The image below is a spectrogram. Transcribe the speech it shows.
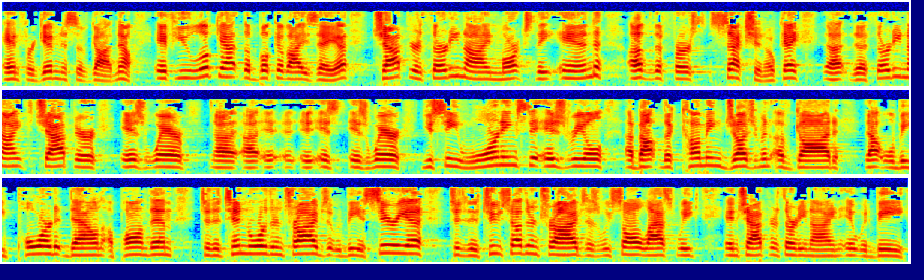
and forgiveness of God. Now, if you look at the book of Isaiah, chapter 39 marks the end of the first section, okay? Uh, the 39th chapter is where, uh, uh, is, is where you see warnings to Israel about the coming judgment of God that will be poured down upon them. To the ten northern tribes, it would be Assyria. To the two southern tribes, as we saw last week in chapter 39, it would be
